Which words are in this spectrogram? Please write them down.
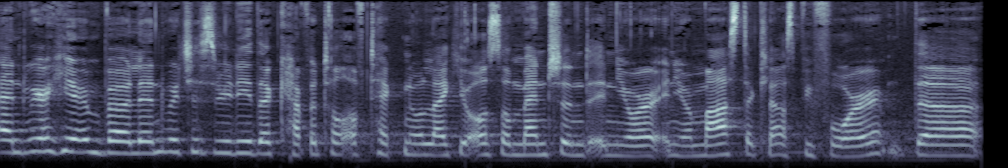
And we're here in Berlin, which is really the capital of techno, like you also mentioned in your in your master class before. The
